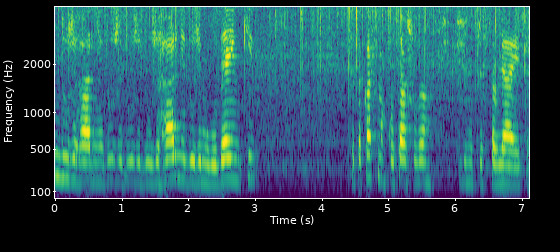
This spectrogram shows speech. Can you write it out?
Дуже гарні, дуже-дуже дуже гарні, дуже молоденькі. Це така смакота, що ви собі не представляєте.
